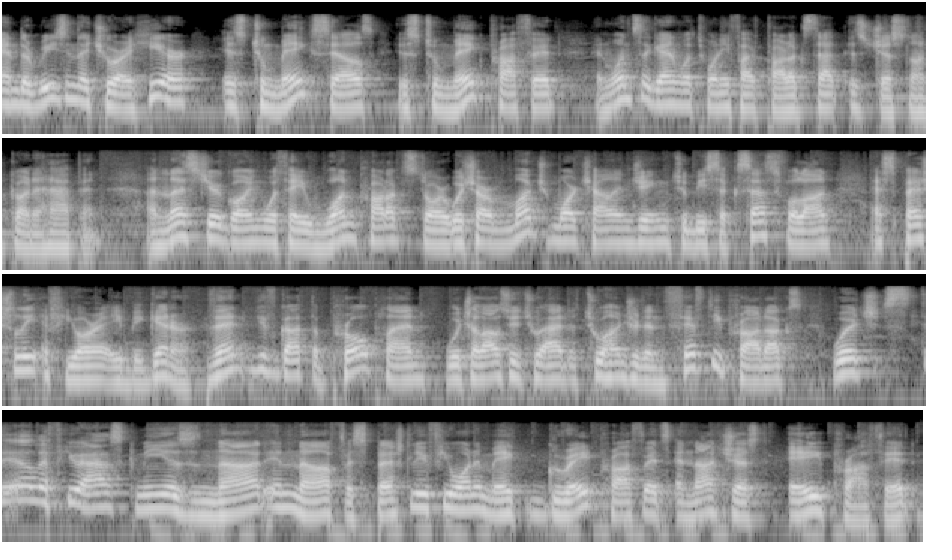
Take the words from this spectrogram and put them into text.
And the reason that you are here is to make sales, is to make profit. And once again, with 25 products, that is just not going to happen. Unless you're going with a one product store, which are much more challenging to be successful on, especially if you're a beginner. Then you've got the pro plan, which allows you to add 250 products, which still, if you ask me, is not enough, especially if you want to make great profits and not just a profit.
